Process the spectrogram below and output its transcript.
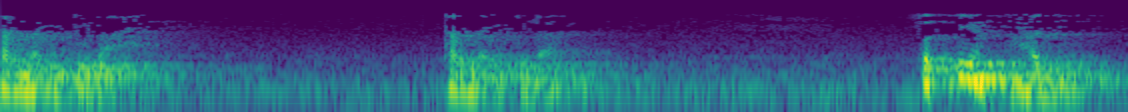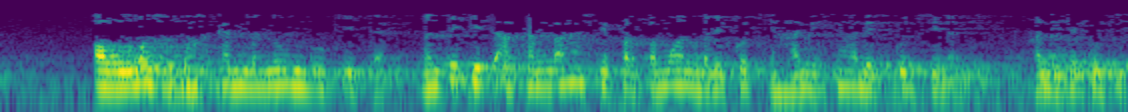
Karena itulah. Karena itulah. Setiap hari Allah bahkan menunggu kita. Nanti kita akan bahas di pertemuan berikutnya hadisnya hadis kunci nanti. Hadis kunci.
